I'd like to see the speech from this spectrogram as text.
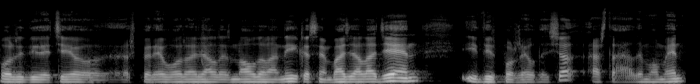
pues li diré, xio, espereu allà a les 9 de la nit que se'n vagi la gent i disposeu d'això. Hasta de moment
